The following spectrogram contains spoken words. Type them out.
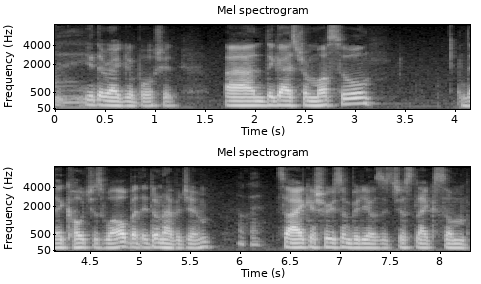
Right. the regular bullshit. And the guys from Mosul, they coach as well, but they don't have a gym. Okay. So I can show you some videos. It's just like some.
